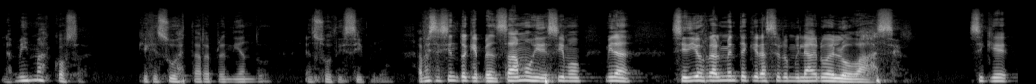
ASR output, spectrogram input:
Las mismas cosas que Jesús está reprendiendo en sus discípulos. A veces siento que pensamos y decimos, mira, si Dios realmente quiere hacer un milagro, Él lo va a hacer. Así que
